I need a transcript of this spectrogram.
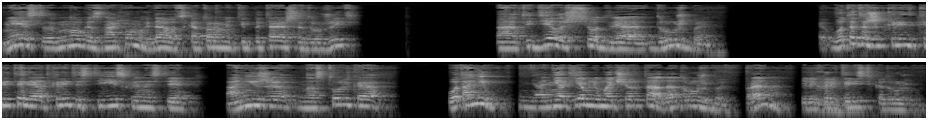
У меня есть много знакомых, да, вот с которыми ты пытаешься дружить. А, ты делаешь все для дружбы. Вот это же кри- критерии открытости и искренности, они же настолько... Вот они неотъемлемая черта, да, дружбы, правильно? Или характеристика дружбы.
